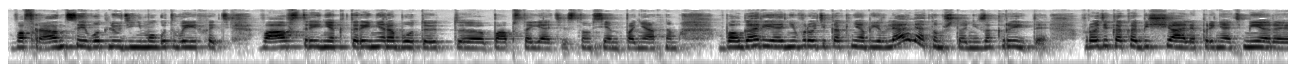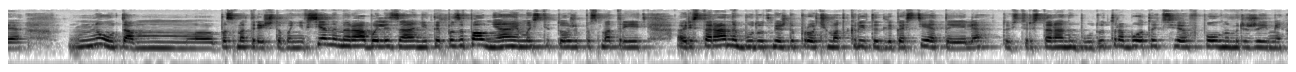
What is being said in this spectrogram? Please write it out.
Во Франции вот люди не могут выехать, в Австрии некоторые не работают э, по обстоятельствам всем понятным. В Болгарии они вроде как не объявляли о том, что они закрыты, вроде как обещали принять меры ну, там, э, посмотреть, чтобы не все номера были заняты, по заполняемости тоже посмотреть. Рестораны будут, между прочим, открыты для гостей отеля, то есть рестораны будут работать в полном режиме,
